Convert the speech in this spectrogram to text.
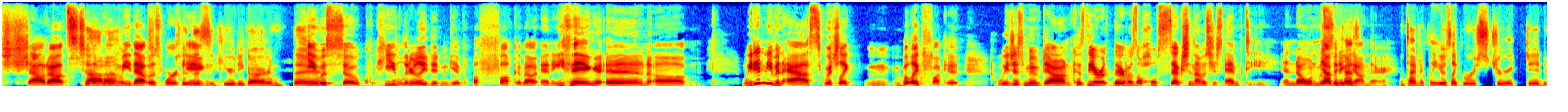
shout outs to Shout the homie that was to the security guard there. He was so qu- he literally didn't give a fuck about anything and um we didn't even ask, which like mm, but like fuck it. We just moved down cuz there there was a whole section that was just empty and no one was Yeah, sitting down there. And technically it was like a restricted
